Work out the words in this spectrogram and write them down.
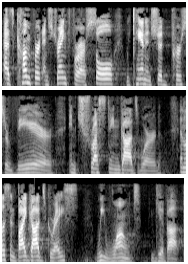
as comfort and strength for our soul, we can and should persevere in trusting God's Word. And listen, by God's grace, we won't give up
